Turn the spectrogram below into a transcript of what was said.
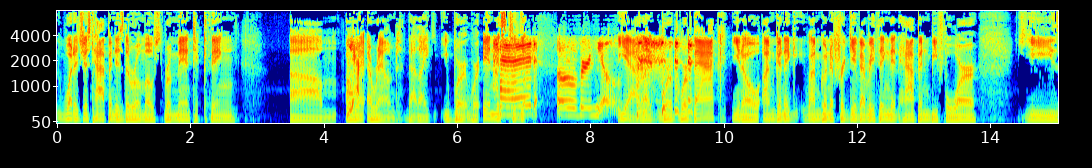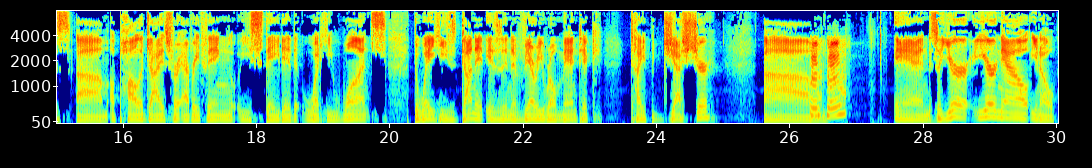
what has just happened is the most romantic thing um yeah. around that like we're we're in this head toge- over heels. Yeah like we're we're back you know i'm gonna i'm gonna forgive everything that happened before. He's um, apologized for everything. He stated what he wants. The way he's done it is in a very romantic type gesture. Um, mm-hmm and so you're you're now you know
